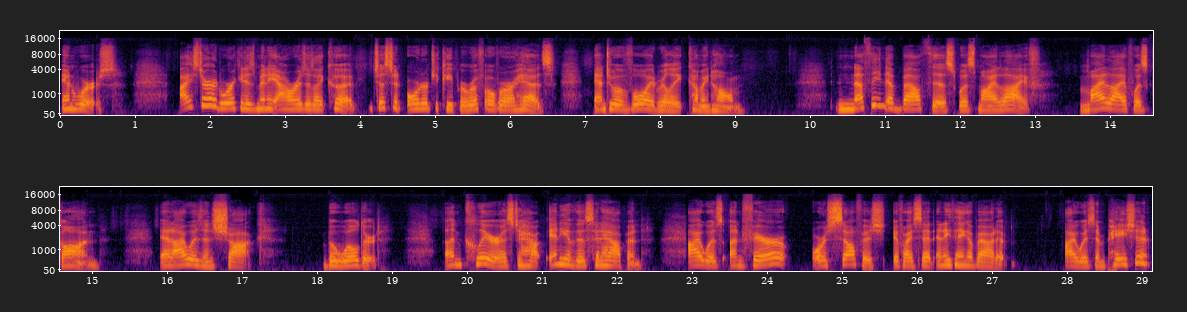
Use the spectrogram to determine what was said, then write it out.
and worse. I started working as many hours as I could, just in order to keep a roof over our heads and to avoid really coming home. Nothing about this was my life. My life was gone. And I was in shock, bewildered, unclear as to how any of this had happened. I was unfair or selfish if I said anything about it. I was impatient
